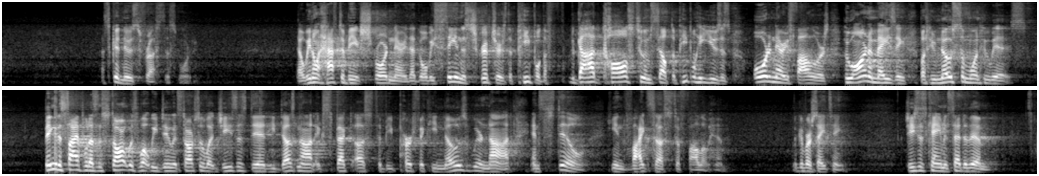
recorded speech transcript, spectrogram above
That's good news for us this morning. That we don't have to be extraordinary, that what we see in the scriptures, the people, the, God calls to himself, the people he uses, ordinary followers who aren't amazing, but who know someone who is. Being a disciple doesn't start with what we do, it starts with what Jesus did. He does not expect us to be perfect. He knows we're not, and still, he invites us to follow him. Look at verse 18. Jesus came and said to them,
